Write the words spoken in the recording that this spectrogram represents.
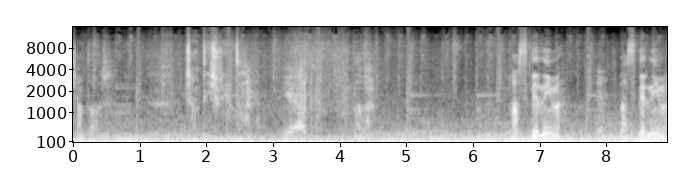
Çanta var. Çantayı şuraya atalım. Yere at. Tamam. Lastiklerin iyi mi? Hı? Lastiklerin iyi mi?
